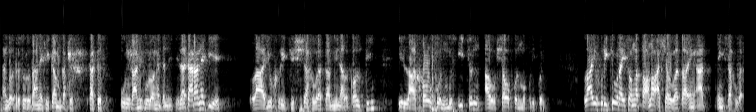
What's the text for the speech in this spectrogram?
Nang kok terus urutane hikam kados kados urutane kula ngeten iki. Lah carane piye? La yukhrijus syahwata minal qalbi illa khaufun musijun au syauqun muklikun. La yukhriju ra iso ngetokno asyahwata ing ing syahwat.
